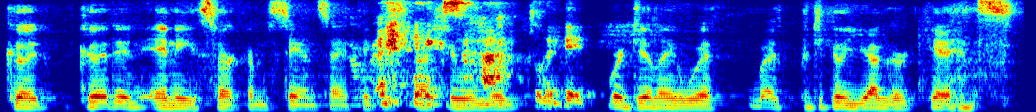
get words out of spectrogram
Good, good in any circumstance, I think, especially exactly. when we're, we're dealing with particularly younger kids.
